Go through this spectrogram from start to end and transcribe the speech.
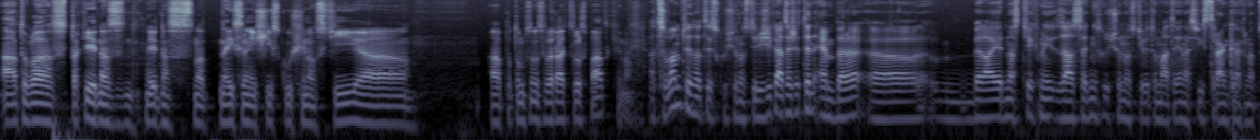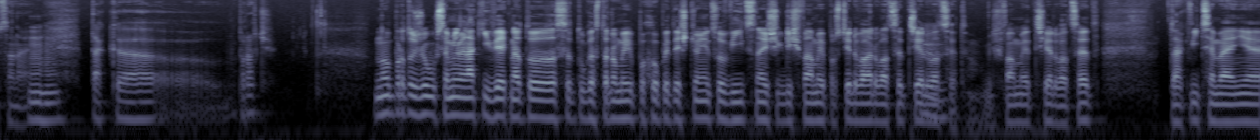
A to byla taky jedna z, jedna z nejsilnějších zkušeností a a potom jsem se vrátil zpátky. No. A co vám tyhle ty zkušenosti? Když říkáte, že ten Ember uh, byla jedna z těch zásadních zkušeností, vy to máte i na svých stránkách napsané, mm-hmm. tak uh, proč? No, protože už jsem měl nějaký věk na to zase tu gastronomii pochopit ještě o něco víc, než když vám je prostě 22, 23. Mm. Když vám je 23, tak víceméně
